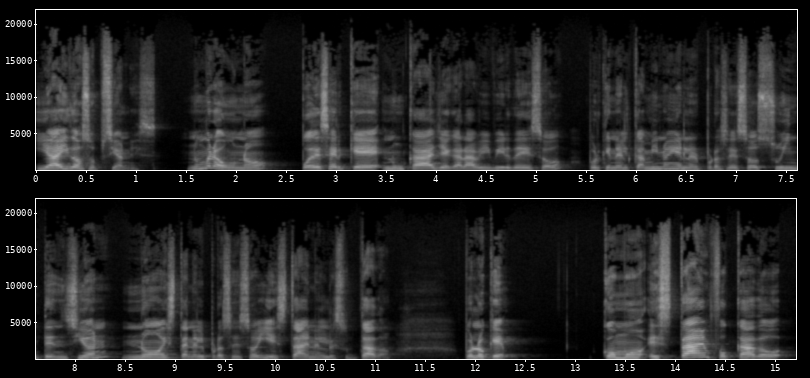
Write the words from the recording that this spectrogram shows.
Y hay dos opciones. Número uno, puede ser que nunca llegará a vivir de eso porque en el camino y en el proceso su intención no está en el proceso y está en el resultado. Por lo que como está enfocado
